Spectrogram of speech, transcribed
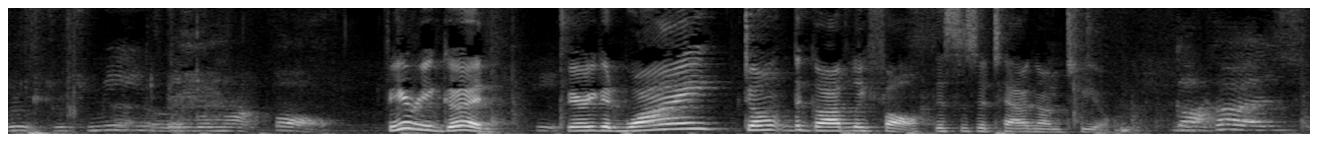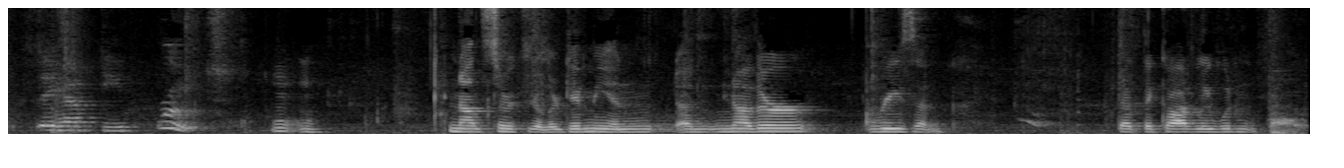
roots, which means they will not fall. Very good. Very good. Why don't the godly fall? This is a tag on to you. Because they have deep roots. Mm-mm. Not circular. Give me an, another reason that the godly wouldn't fall.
